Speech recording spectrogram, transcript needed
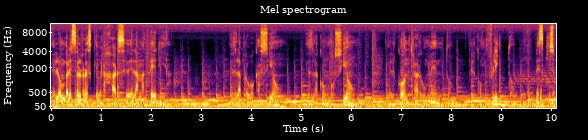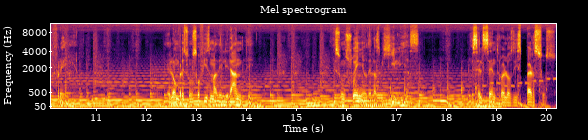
El hombre es el resquebrajarse de la materia, es la provocación, es la conmoción, el contraargumento, el conflicto, la esquizofrenia. El hombre es un sofisma delirante, es un sueño de las vigilias, es el centro de los dispersos,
